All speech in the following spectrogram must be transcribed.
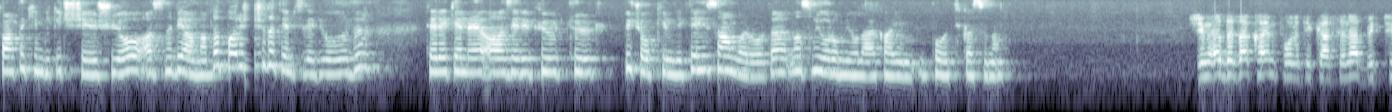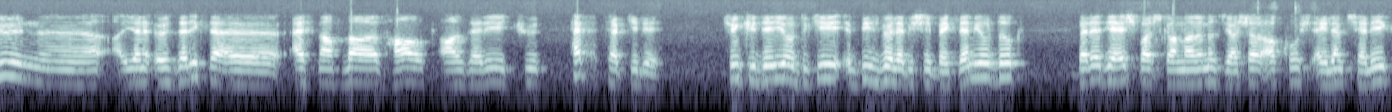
farklı kimlik iç içe yaşıyor. Aslında bir anlamda barışı da temsil ediyorlardır. Terekeme, Azeri, Kürt, Türk birçok kimlikte insan var orada. Nasıl yorumluyorlar kayyum politikasını? Şimdi Iğdır'da kayyum politikasına bütün e, yani özellikle e, esnaflar, halk, Azeri, Kürt hep tepkili. Çünkü diyordu ki biz böyle bir şey beklemiyorduk. Belediye eş başkanlarımız Yaşar Akkuş, Eylem Çelik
